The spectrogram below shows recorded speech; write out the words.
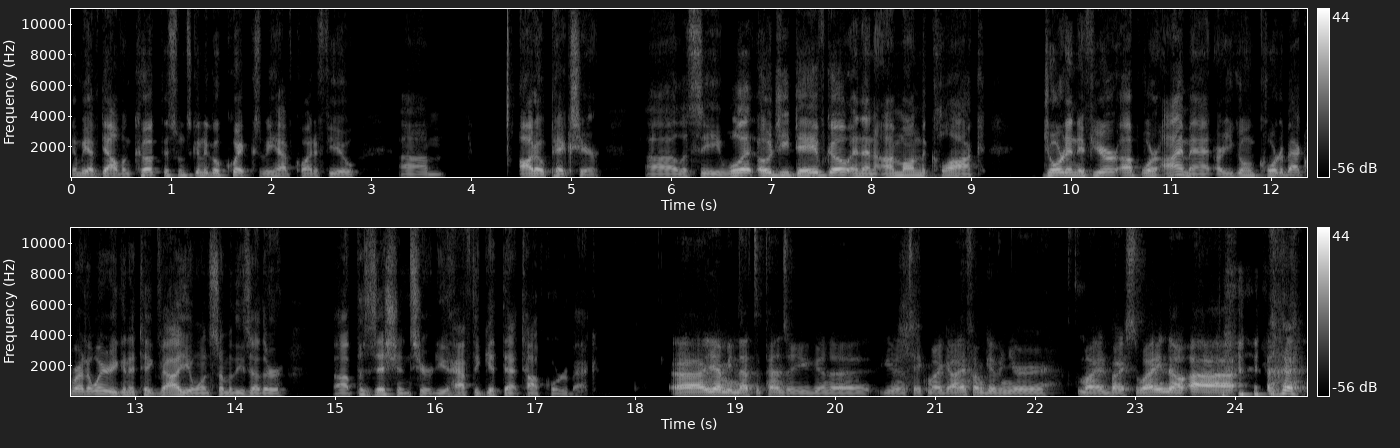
Then we have Dalvin Cook. This one's going to go quick because we have quite a few um, auto picks here. Uh, let's see. We'll let OG Dave go, and then I'm on the clock. Jordan, if you're up where I'm at, are you going quarterback right away, or are you going to take value on some of these other uh, positions here? Do you have to get that top quarterback? Uh, yeah, I mean that depends. Are you gonna you gonna take my guy if I'm giving your my advice away? No. Uh,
